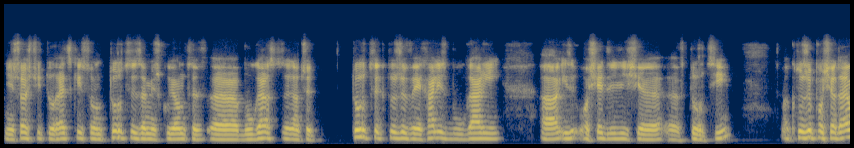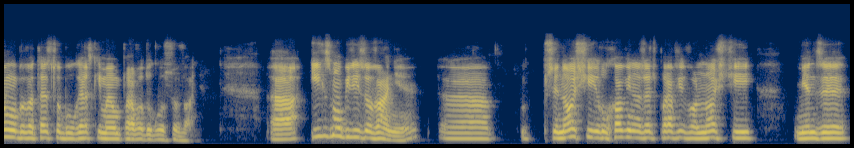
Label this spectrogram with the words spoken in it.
mniejszości tureckiej, są Turcy zamieszkujący w e, bułgarscy, znaczy Turcy, którzy wyjechali z Bułgarii e, i osiedlili się e, w Turcji, którzy posiadają obywatelstwo bułgarskie i mają prawo do głosowania. Ich zmobilizowanie przynosi ruchowi na rzecz praw i wolności między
